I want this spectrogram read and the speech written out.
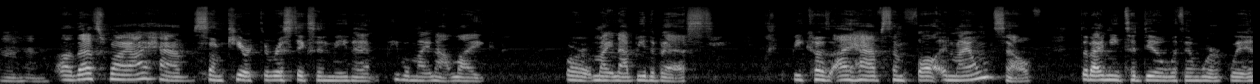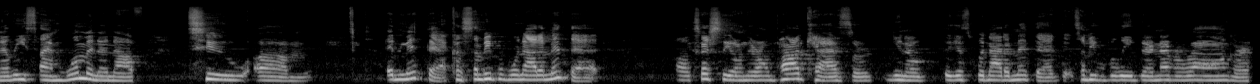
hmm uh, that's why I have some characteristics in me that people might not like or might not be the best because I have some fault in my own self that I need to deal with and work with. And at least I'm woman enough to um, admit that because some people will not admit that. Uh, especially on their own podcasts, or you know, they just would not admit that. Some people believe they're never wrong, or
